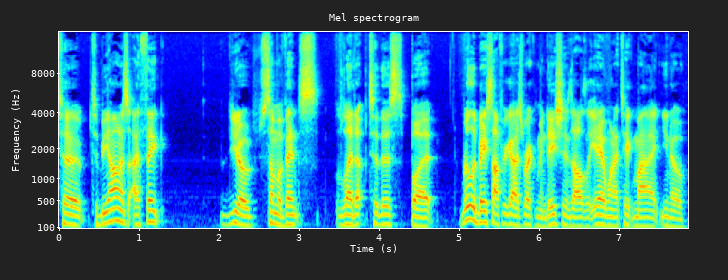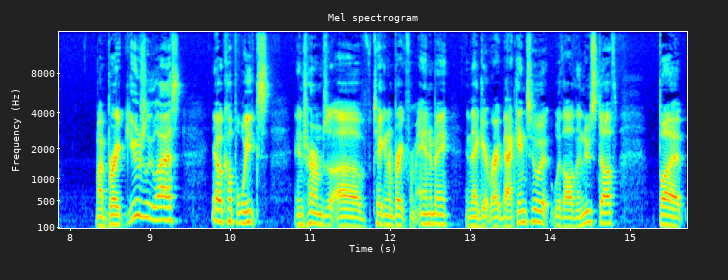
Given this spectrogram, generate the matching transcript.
to to be honest, I think you know some events led up to this, but really based off your guys' recommendations, I was like, yeah, when I take my you know my break, usually lasts you know a couple weeks in terms of taking a break from anime, and then get right back into it with all the new stuff. But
